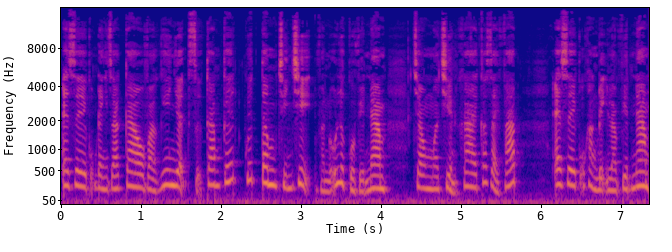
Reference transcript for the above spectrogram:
EC cũng đánh giá cao và ghi nhận sự cam kết, quyết tâm chính trị và nỗ lực của Việt Nam trong triển khai các giải pháp. EC cũng khẳng định là Việt Nam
